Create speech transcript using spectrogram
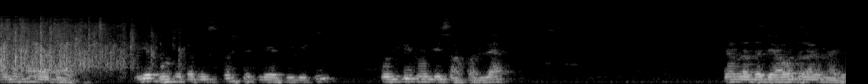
आणि मराठा आपण. एक भूमिका मी स्पष्ट क्लिअर केली की कोणती नोंदी सापडल्या त्यांना तर द्यावंच लागणार आहे.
